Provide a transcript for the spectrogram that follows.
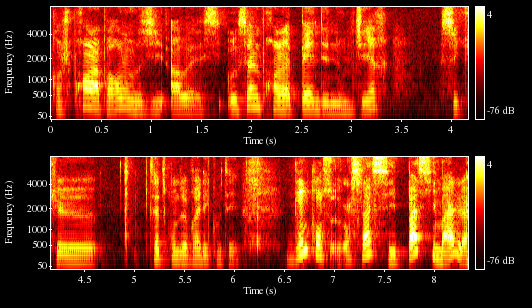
quand je prends la parole, on se dit Ah ouais, si Ossane prend la peine de nous le dire, c'est que peut-être qu'on devrait l'écouter. Donc en, cela, c'est pas si mal.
